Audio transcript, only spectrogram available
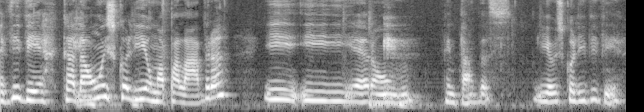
é viver. Cada um escolhia uma palavra e, e eram pintadas. E eu escolhi viver.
